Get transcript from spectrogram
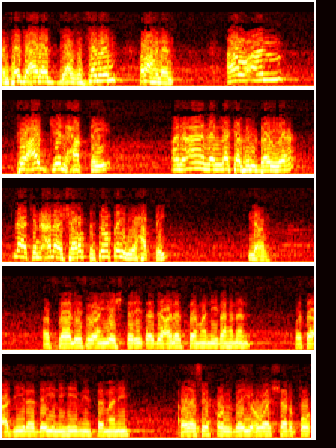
أن تجعل الثمن رهنا. أو أن تعجل حقي. أنا آذن لك في البيع لكن على شرط تعطيني حقي. نعم. الثالث أن يشترط جعل الثمن رهنا وتعجيل دينه من ثمنه. فيصح البيع والشرط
